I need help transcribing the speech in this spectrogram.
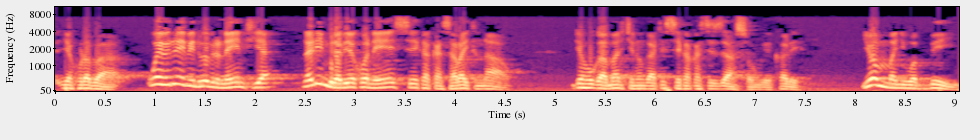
ojja kulaba weebiro ebintu webiro naye ntya? Nali mbirabyeko naye seekakasa right now. Nja kugamba nti kino ng'ate seekakasizza nsonga ekale. Ye omumanyi wa bbeeyi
